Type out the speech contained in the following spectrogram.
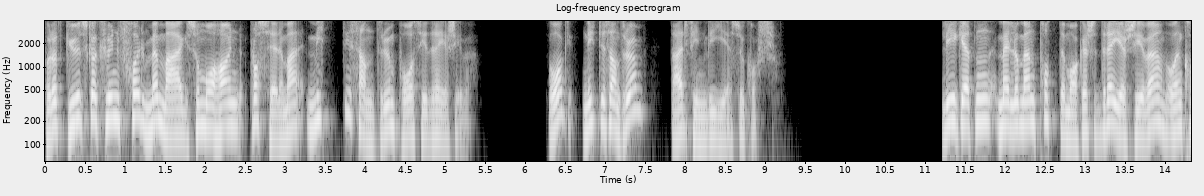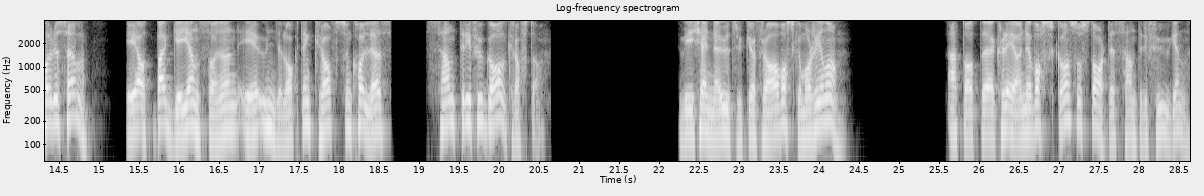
For at Gud skal kunne forme meg, så må han plassere meg midt i sentrum på sin dreieskive. Og midt i sentrum, der finner vi Jesu kors. Likheten mellom en pottemakers dreieskive og en karusell er at begge gjenstandene er underlagt en kraft som kalles sentrifugalkrafta. Vi kjenner uttrykket fra vaskemaskiner. Etter at klærne er vaska, så starter sentrifugen.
